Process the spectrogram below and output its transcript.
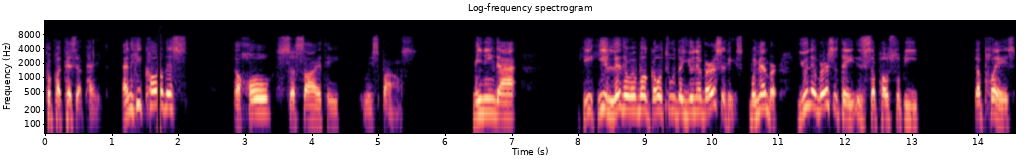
to participate. And he called this the whole society response, meaning that he, he literally will go to the universities. Remember, university is supposed to be the place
